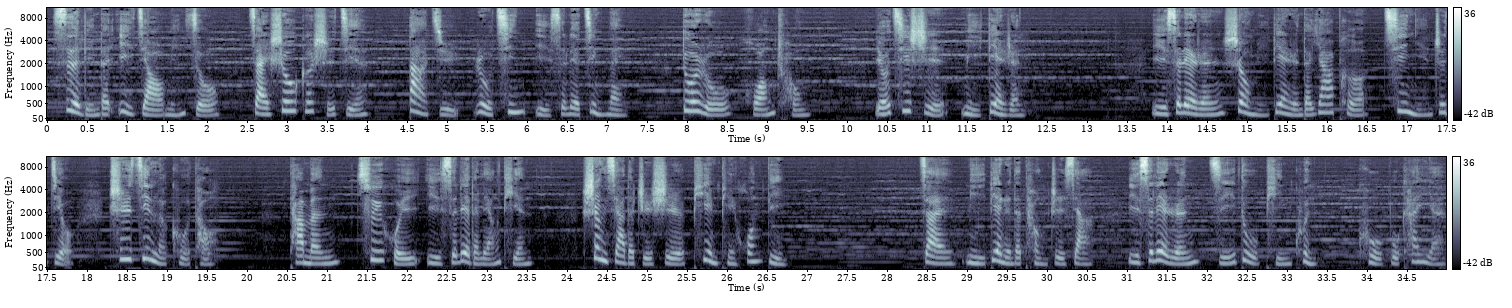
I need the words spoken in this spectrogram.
四邻的异教民族在收割时节大举入侵以色列境内，多如。蝗虫，尤其是米甸人。以色列人受米甸人的压迫七年之久，吃尽了苦头。他们摧毁以色列的良田，剩下的只是片片荒地。在米甸人的统治下，以色列人极度贫困，苦不堪言。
